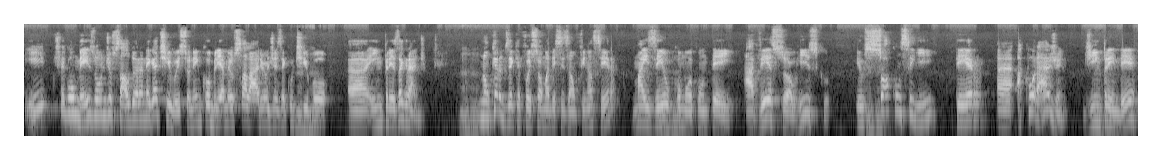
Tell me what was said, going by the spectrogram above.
E chegou um mês onde o saldo era negativo. Isso nem cobria meu salário de executivo uhum. em empresa grande. Uhum. Não quero dizer que foi só uma decisão financeira, mas eu, uhum. como eu contei, avesso ao risco, eu uhum. só consegui ter a coragem de uhum. empreender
